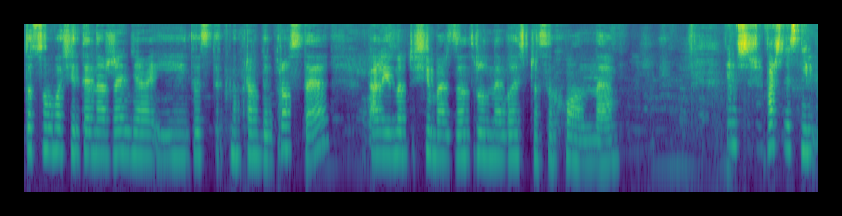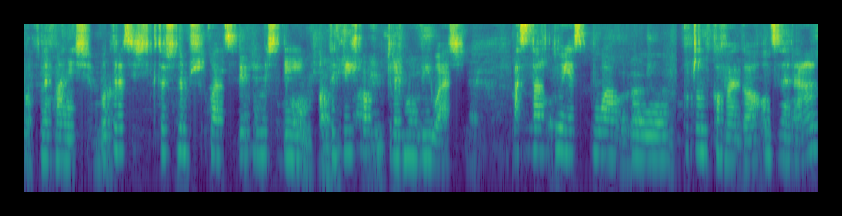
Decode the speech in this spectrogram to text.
to są właśnie te narzędzia i to jest tak naprawdę proste, ale jednocześnie bardzo trudne, bo jest czasochłonne. Ja myślę, że ważne jest nie podlewanie się, bo teraz jeśli ktoś na przykład sobie pomyśli o tych liczbach, o których mówiłaś, a startuje z pułapu początkowego od zera,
